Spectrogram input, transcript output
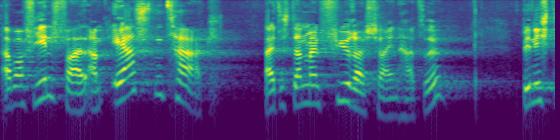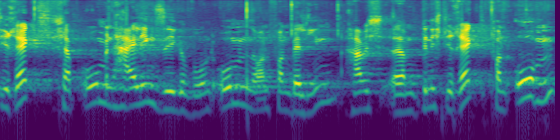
Aber auf jeden Fall, am ersten Tag, als ich dann meinen Führerschein hatte, bin ich direkt, ich habe oben in Heiligensee gewohnt, oben im Norden von Berlin, ich, ähm, bin ich direkt von oben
